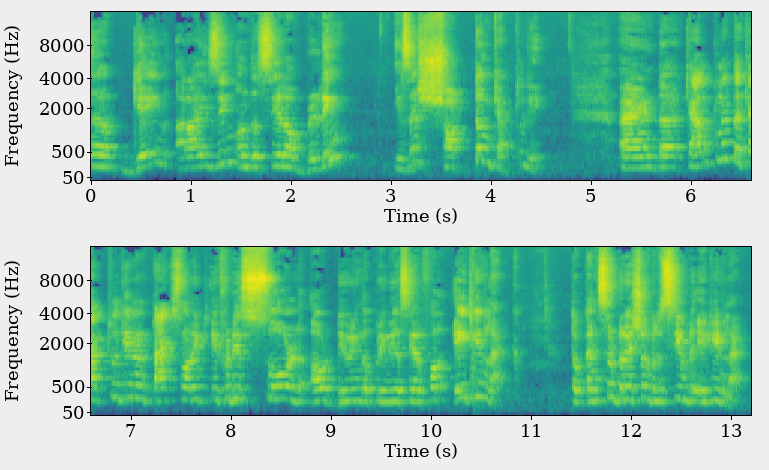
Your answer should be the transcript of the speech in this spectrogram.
uh, gain arising on the sale of building is a short-term capital gain. And uh, calculate the capital gain and tax on it if it is sold out during the previous year for 18 lakh the consideration received 18 lakh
